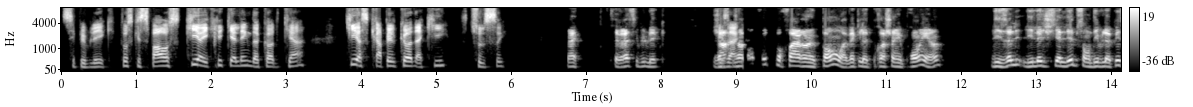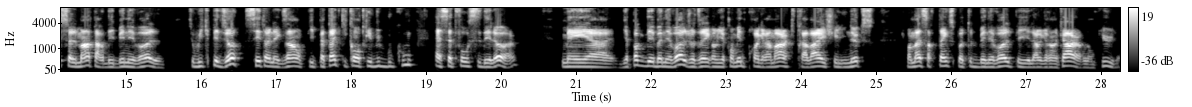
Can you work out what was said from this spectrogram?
c'est public. Tout ce qui se passe, qui a écrit quelle ligne de code quand, qui a scrappé le code à qui, tu le sais. C'est vrai, c'est public. J'en profite pour faire un pont avec le prochain point. Hein. Les, les logiciels libres sont développés seulement par des bénévoles. Wikipédia, c'est un exemple. Puis peut-être qu'ils contribuent beaucoup à cette fausse idée-là. Hein. Mais euh, il n'y a pas que des bénévoles. Je veux dire, il y a combien de programmeurs qui travaillent chez Linux? Je suis pas mal certain que c'est pas tous bénévoles et leur grand cœur non plus. là.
